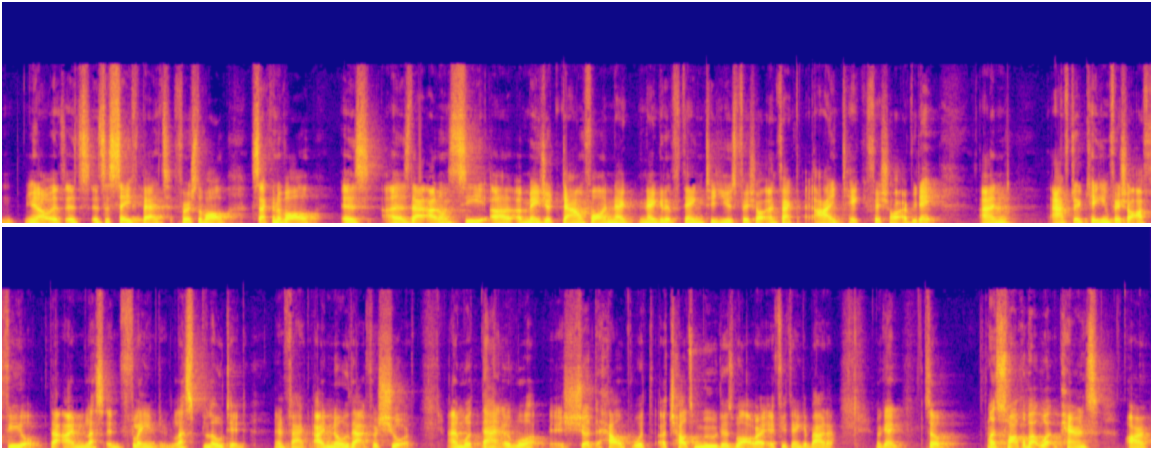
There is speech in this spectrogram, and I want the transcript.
you know, it's, it's, it's a safe bet, first of all. Second of all, is, is that I don't see a, a major downfall and neg negative thing to use fish oil. In fact, I take fish oil every day. And after taking fish oil, I feel that I'm less inflamed, less bloated, in fact, I know that for sure. And with that, it will it should help with a child's mood as well, right? If you think about it. Okay, so let's talk about what parents are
